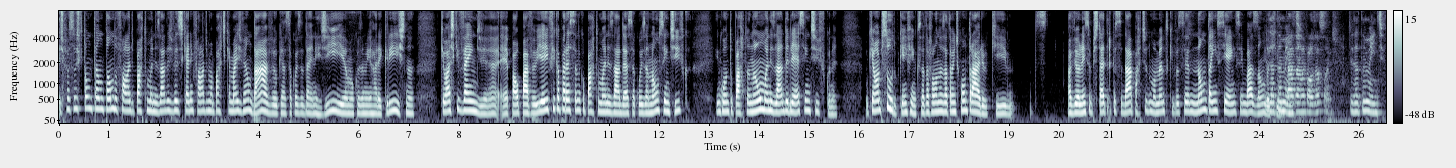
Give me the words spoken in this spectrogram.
as pessoas que estão tentando falar de parto humanizado às vezes querem falar de uma parte que é mais vendável, que é essa coisa da energia, uma coisa meio Hare Krishna, que eu acho que vende, é, é palpável. E aí fica parecendo que o parto humanizado é essa coisa não científica, enquanto o parto não humanizado ele é científico, né? O que é um absurdo, porque, enfim, o que você está falando é exatamente o contrário, que a violência obstétrica se dá a partir do momento que você não tem ciência embasando Exatamente. aquilo. Embasando aquelas ações. Exatamente.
